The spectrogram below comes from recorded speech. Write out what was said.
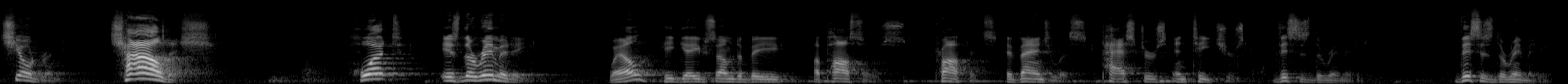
Children, childish. What is the remedy? Well, he gave some to be apostles, prophets, evangelists, pastors, and teachers. This is the remedy. This is the remedy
